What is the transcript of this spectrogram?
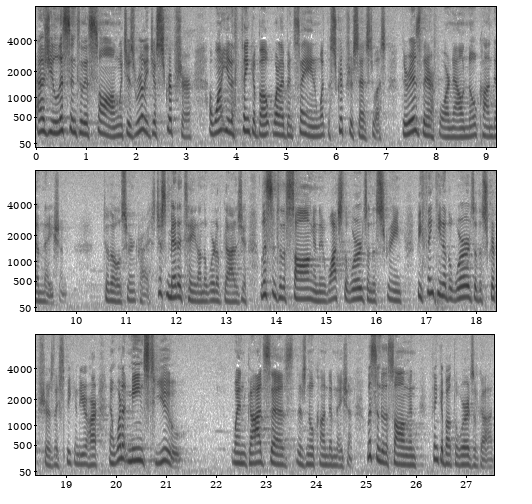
as you listen to this song, which is really just Scripture, I want you to think about what I've been saying and what the Scripture says to us. There is, therefore, now no condemnation to those who are in Christ. Just meditate on the Word of God as you listen to the song and then watch the words on the screen. Be thinking of the words of the Scripture as they speak into your heart and what it means to you when God says there's no condemnation. Listen to the song and think about the words of God.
